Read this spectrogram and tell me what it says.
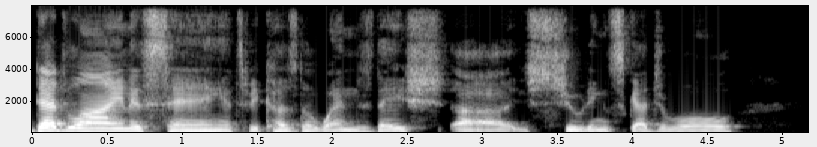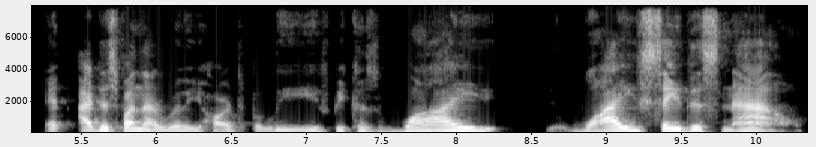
Deadline is saying it's because the Wednesday sh- uh, shooting schedule, and I just find that really hard to believe because why why say this now?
